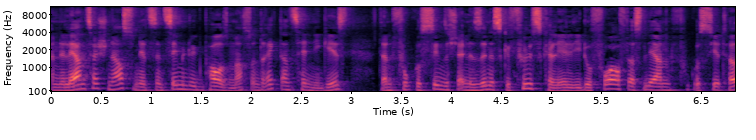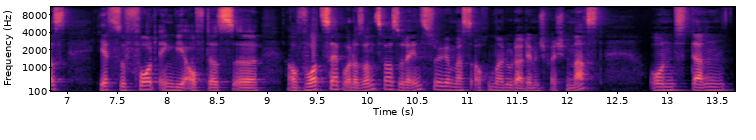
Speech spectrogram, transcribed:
eine Lernsession hast und jetzt eine 10-minütige Pause machst und direkt ans Handy gehst, dann fokussieren sich deine Sinnesgefühlskanäle, die du vorher auf das Lernen fokussiert hast, jetzt sofort irgendwie auf das, äh, auf WhatsApp oder sonst was oder Instagram, was auch immer du da dementsprechend machst und dann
